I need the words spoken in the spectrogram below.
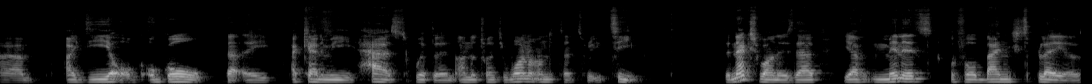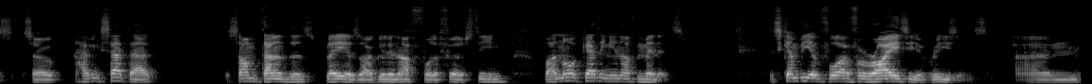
um, idea or, or goal that a academy has with an under 21 or under 23 team. The next one is that you have minutes for benched players. So, having said that, some talented players are good enough for the first team, but not getting enough minutes. This can be for a variety of reasons. Um,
